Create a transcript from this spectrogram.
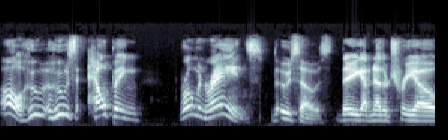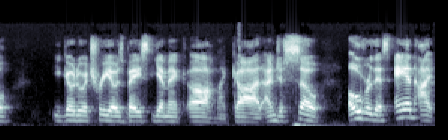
oh, who who's helping Roman Reigns? The Usos. There you got another trio. You go to a trios based gimmick. Oh my god, I'm just so over this, and I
